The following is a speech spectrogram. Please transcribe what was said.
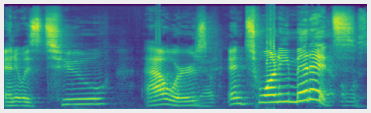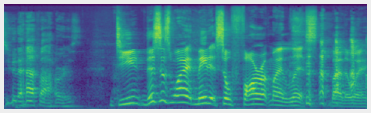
and it was two hours Yep. and 20 Yeah, minutes almost two and a half hours. do you? This is why it made it so far up my list. By the way,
